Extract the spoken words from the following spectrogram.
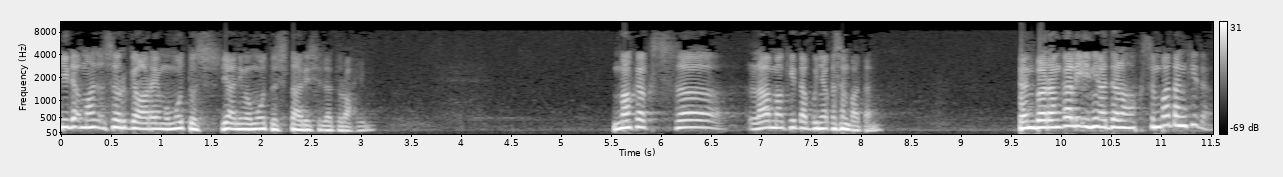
Tidak masuk surga orang yang memutus, yakni memutus tali silaturahim. Maka selama kita punya kesempatan dan barangkali ini adalah kesempatan kita,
